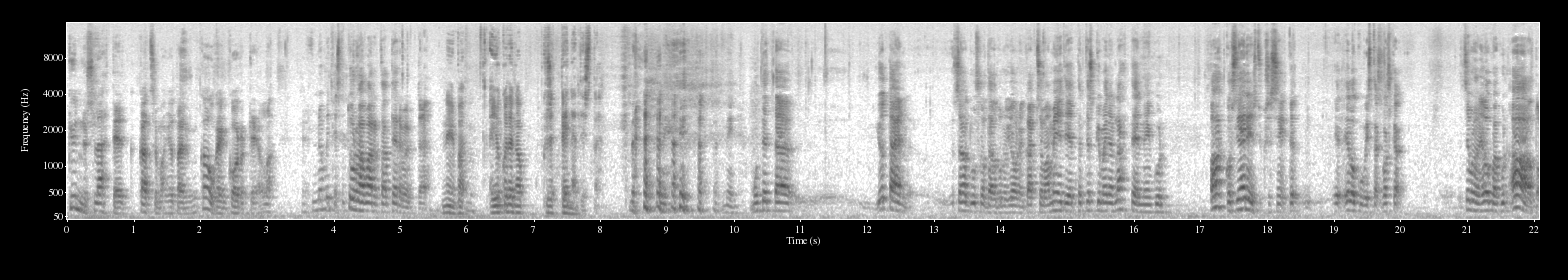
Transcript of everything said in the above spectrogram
kynnys lähteä katsomaan jotain kauhean korkealla. No miten sitten turhaa vaarataan terveyttä? Niinpä. Ei ole kuitenkaan kyse Tenetistä. niin. Mutta että jotain sä oot uskaltautunut Jouni katsomaan. Mietin, että pitäisikö meidän lähteä niin kuin aakkosjärjestyksessä elokuvista, koska semmoinen elokuva kuin Aalto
